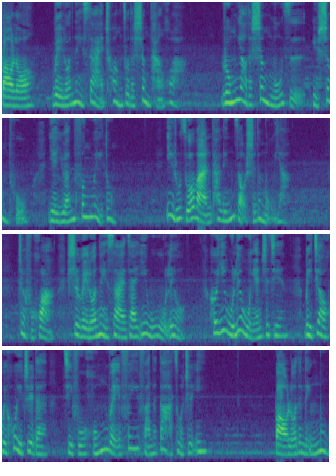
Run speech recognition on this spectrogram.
保罗·韦罗内塞创作的圣坛画，荣耀的圣母子与圣徒也原封未动，一如昨晚他临走时的模样。这幅画是韦罗内塞在1556和1565年之间。为教会绘制的几幅宏伟非凡的大作之一。保罗的陵墓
